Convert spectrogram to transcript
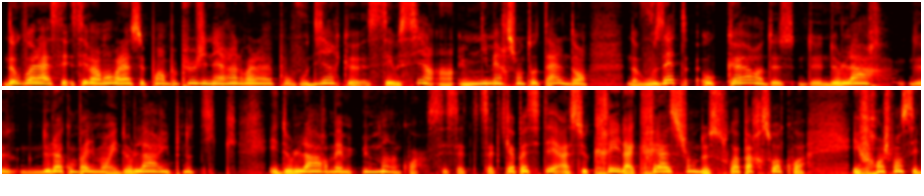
Donc voilà, c'est vraiment voilà ce point un peu plus général voilà pour vous dire que c'est aussi une immersion totale dans, vous êtes au cœur de, de, l'art de, l'accompagnement et de l'art hypnotique et de l'art même humain quoi. C'est cette, cette capacité à se créer la création de soi par soi quoi. Et franchement c'est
